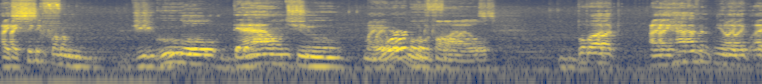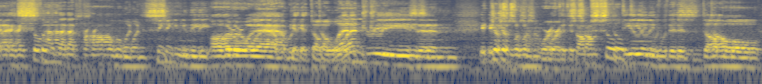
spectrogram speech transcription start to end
I sync from Google down to my org mode files, but I haven't, you know, like, I, still have that problem when syncing the other way. I would get double entries, and it just wasn't worth it. So I'm still dealing with this double,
